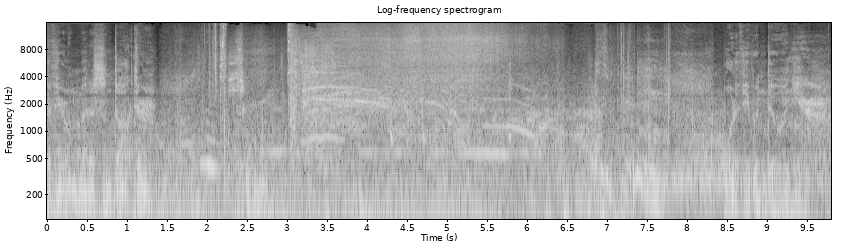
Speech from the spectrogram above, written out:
of your own medicine, Doctor. What have you been doing here?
